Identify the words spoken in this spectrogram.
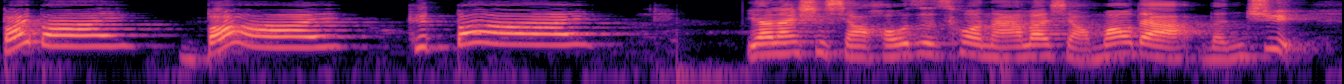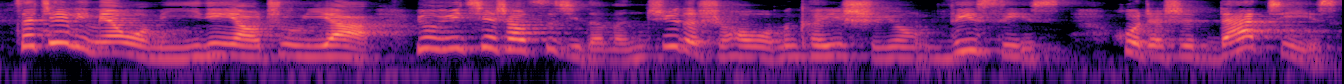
Bye bye, bye, goodbye. 原来是小猴子错拿了小猫的文具，在这里面我们一定要注意啊，用于介绍自己的文具的时候，我们可以使用 this is，或者是 that is，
